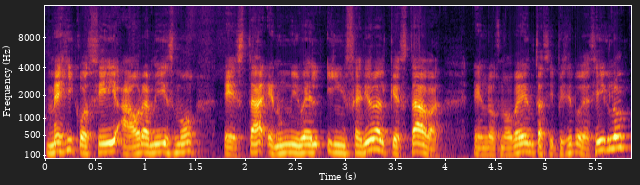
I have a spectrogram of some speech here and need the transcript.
México sí, ahora mismo está en un nivel inferior al que estaba en los 90 y principios de siglo,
